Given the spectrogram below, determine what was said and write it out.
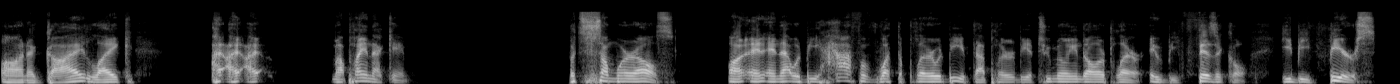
on a guy like I. I, I I'm not playing that game, but somewhere else. Uh, and, and that would be half of what the player would be. If that player would be a $2 million player, it would be physical. He'd be fierce.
